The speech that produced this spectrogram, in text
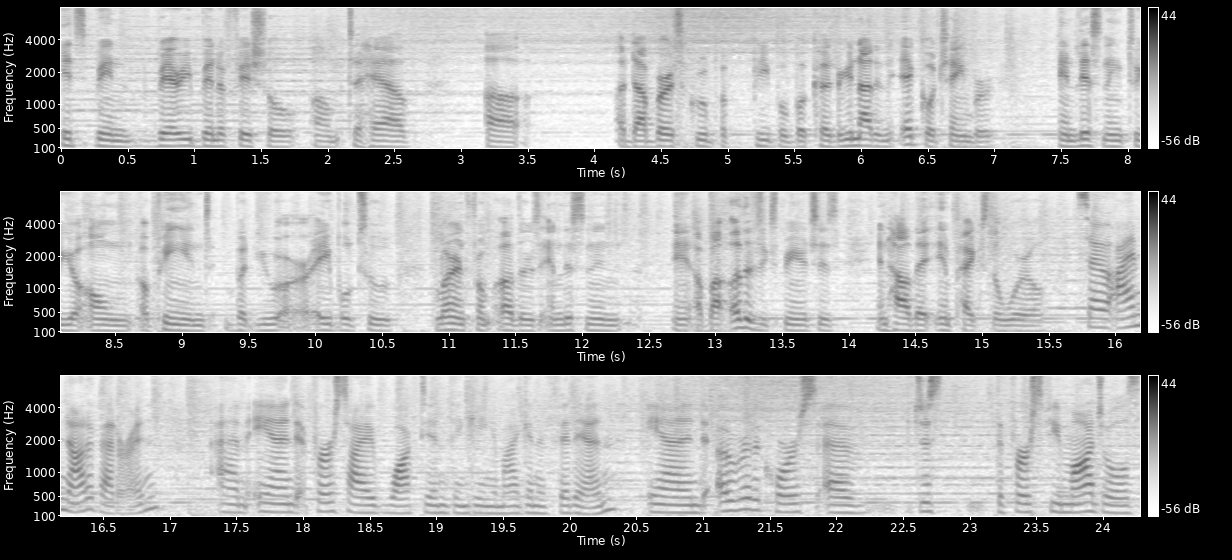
it's been very beneficial um, to have uh, a diverse group of people because you're not in an echo chamber and listening to your own opinions, but you are able to learn from others and listening about others' experiences and how that impacts the world. So I'm not a veteran. Um, and at first I walked in thinking, am I going to fit in? And over the course of just the first few modules,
